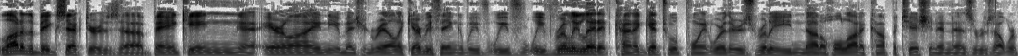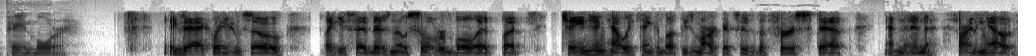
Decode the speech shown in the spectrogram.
a lot of the big sectors, uh, banking, uh, airline. You mentioned rail, like everything. We've we've we've really let it kind of get to a point where there's really not a whole lot of competition, and as a result, we're paying more. Exactly, and so, like you said, there's no silver bullet, but changing how we think about these markets is the first step, and then finding out,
